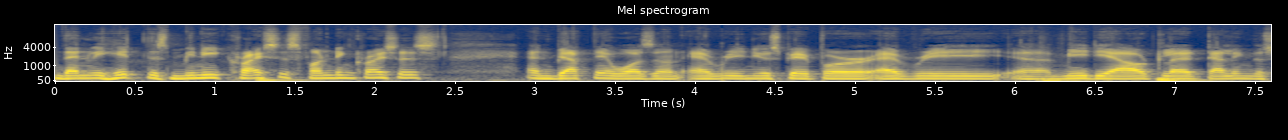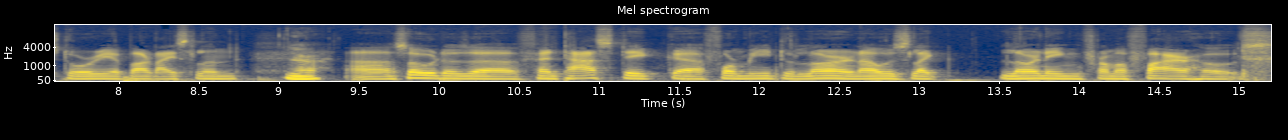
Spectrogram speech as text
Then we hit this mini crisis, funding crisis, and Bjarni was on every newspaper, every uh, media outlet telling the story about Iceland. yeah, Uh, so it was uh, fantastic uh, for me to learn. I was like learning from a fire hose.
